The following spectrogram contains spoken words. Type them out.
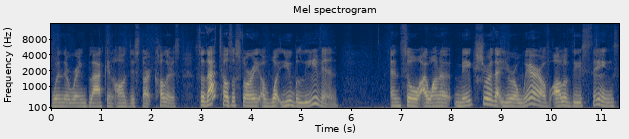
when they're wearing black and all just dark colors. So that tells a story of what you believe in. And so I want to make sure that you're aware of all of these things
